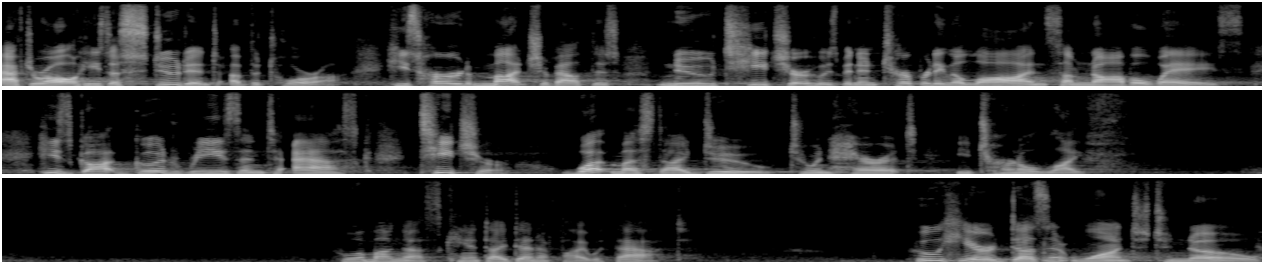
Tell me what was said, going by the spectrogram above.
After all, he's a student of the Torah. He's heard much about this new teacher who's been interpreting the law in some novel ways. He's got good reason to ask, Teacher, what must I do to inherit eternal life? Who among us can't identify with that? Who here doesn't want to know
